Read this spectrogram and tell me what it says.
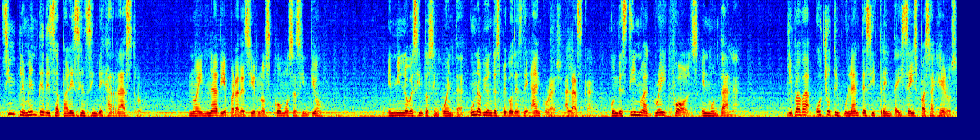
simplemente desaparecen sin dejar rastro. No hay nadie para decirnos cómo se sintió. En 1950, un avión despegó desde Anchorage, Alaska, con destino a Great Falls, en Montana. Llevaba 8 tripulantes y 36 pasajeros.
